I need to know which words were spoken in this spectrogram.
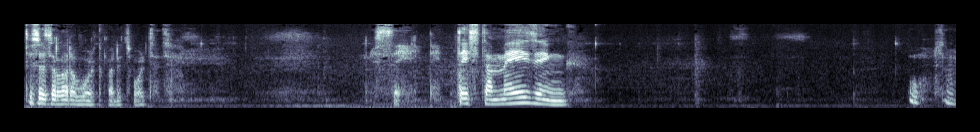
This is a lot of work, but it's worth it. See. They taste amazing. Oh, some.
